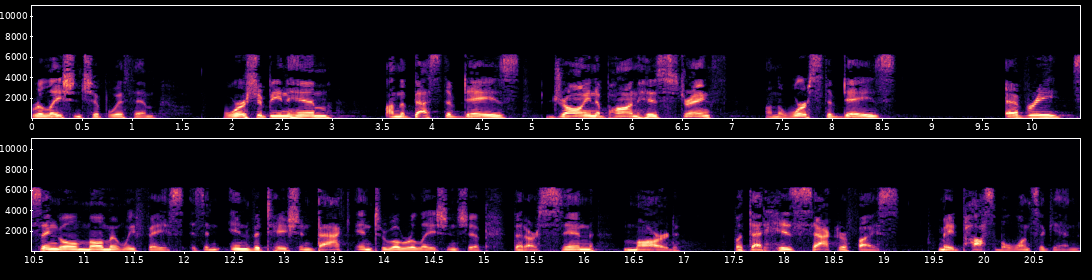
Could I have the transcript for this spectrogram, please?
relationship with Him, worshiping Him on the best of days, drawing upon His strength on the worst of days. Every single moment we face is an invitation back into a relationship that our sin marred, but that His sacrifice made possible once again,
